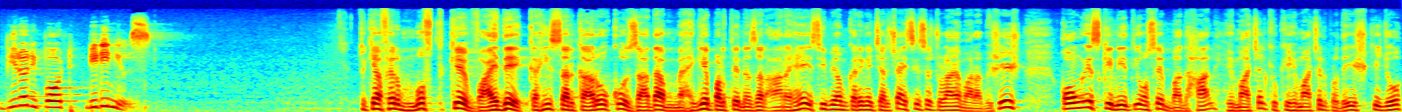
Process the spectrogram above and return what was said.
Bureau report, DD news. तो क्या फिर मुफ़्त के वायदे कहीं सरकारों को ज़्यादा महँगे पड़ते नज़र आ रहे हैं? इसी पे हम करेंगे चर्चा। इसी से जुड़ा है हमारा विशेष कांग्रेस की नीतियों से बदहाल हिमाचल, क्योंकि हिमाचल प्रदेश की जो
